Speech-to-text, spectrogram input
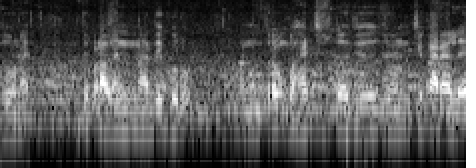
झोन आहेत ते प्राधान्याने आधी करू. आणि नंतर मग बाहेरचे सुद्धा जे झोनचे कार्यालय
